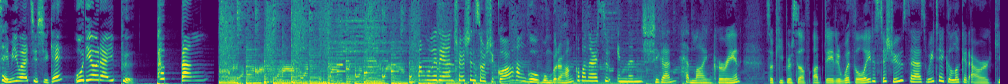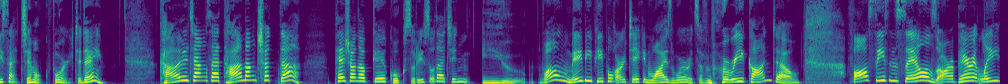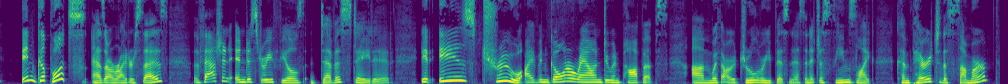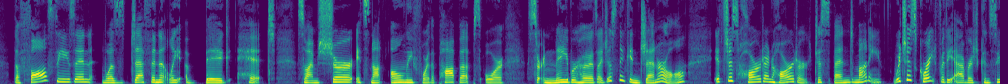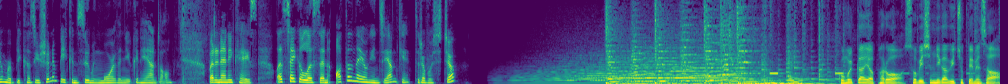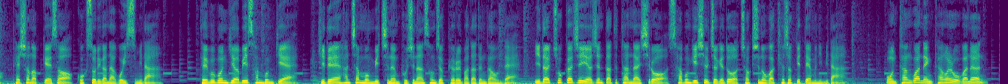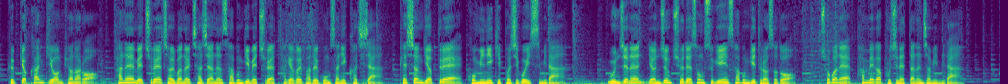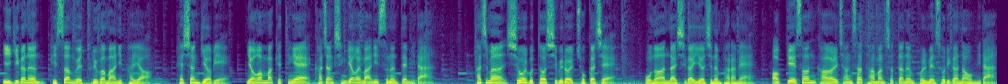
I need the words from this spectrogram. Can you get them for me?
재미와 지식의 오디오 라이프 팝빵 한국에 대한 최신 소식과 한국 공부를 한꺼번에 할 수 있는 시간 Headline Korean. So keep yourself updated with the latest issues as we take a look at our 기사 제목 for today. 가을 장사 다 망쳤다. 패션업계에 곡소리 쏟아진 이유. Well, maybe people are taking wise words of Marie Kondo. Fall season sales are apparently in kaputs, as our writer says. The fashion industry feels devastated. It is true. I've been going around doing pop ups um, with our jewelry business, and it just seems like compared to the summer, the fall season was definitely a big hit. So I'm sure it's not only for the pop ups or certain neighborhoods. I just think in general, it's just harder and harder to spend money, which is great for the average consumer because you shouldn't be consuming more than you can handle. But in any case, let's take a listen. 어떤 내용인지 함께 들어보시죠. 고물가 여파로 소비 심리가 위축되면서 패션업계에서 곡소리가 나고 있습니다. 대부분 기업이 3분기에 기대에 한참 못 미치는 부진한 성적표를 받아든 가운데 이달 초까지 이어진 따뜻한 날씨로 4분기 실적에도 적신호가 켜졌기 때문입니다. 온탕과 냉탕을 오가는 급격한 기온 변화로 한 해 매출의 절반을 차지하는 4분기 매출에 타격을 받을 공산이 커지자 패션 기업들의 고민이 깊어지고 있습니다. 문제는 연중 최대 성수기인 4분기 들어서도 초반에 판매가 부진했다는 점입니다. 이 기간은 비싼 외투류가 많이 팔려 패션 기업이 영업 마케팅에 가장 신경을 많이 쓰는 때입니다. 하지만 10월부터 11월 초까지 온화한 날씨가 이어지는 바람에 업계에선 가을 장사 다 망쳤다는 볼멘 소리가 나옵니다.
